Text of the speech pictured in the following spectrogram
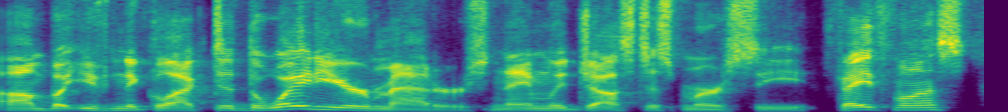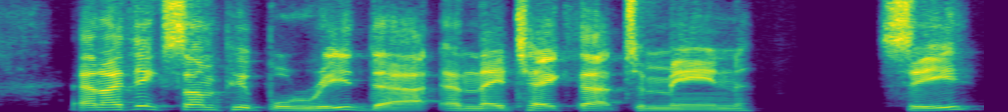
um, but you've neglected the weightier matters, namely justice, mercy, faithfulness. And I think some people read that and they take that to mean, see,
